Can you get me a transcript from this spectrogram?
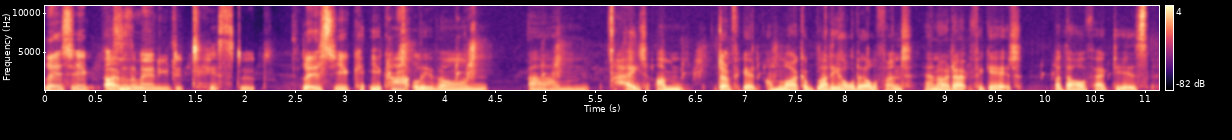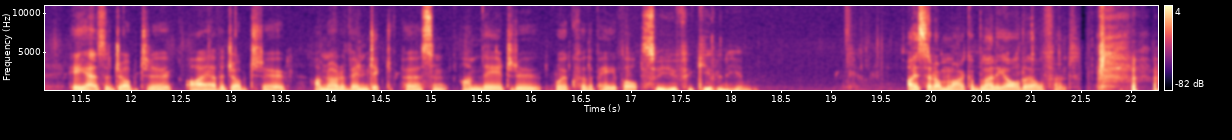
Liz, you, this um, is a man you detested. Liz, you you can't live on um, hate. I'm. Don't forget, I'm like a bloody old elephant, and I don't forget. But the whole fact is, He has a job to do, I have a job to do. I'm not a vindictive person, I'm there to do work for the people. So you've forgiven him? I said I'm like a bloody old elephant.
